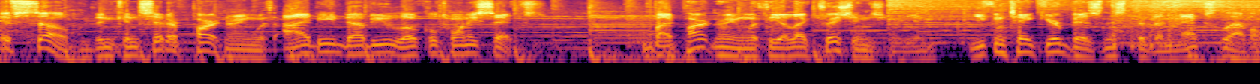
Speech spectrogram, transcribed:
If so, then consider partnering with IBEW Local 26. By partnering with the Electricians Union, you can take your business to the next level.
